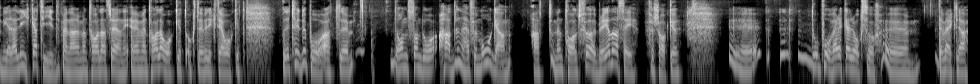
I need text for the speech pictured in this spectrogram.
mera lika tid mellan det mentala, träning, äh, mentala åket och det riktiga åket. Och det tydde på att eh, de som då hade den här förmågan att mentalt förbereda sig för saker, eh, då påverkade det också eh, det verkliga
